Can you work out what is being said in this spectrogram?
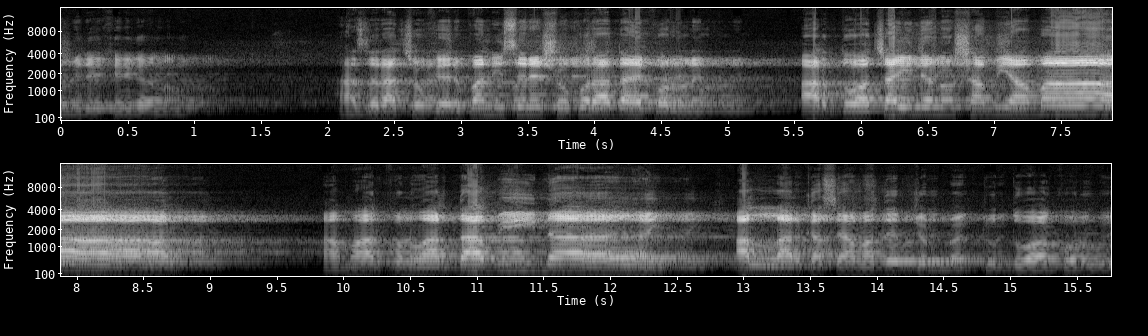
আমি রেখে গেলাম। হাজরা চোখের পানি ছেড়ে শকর আদায় করলেন। আর দোয়া চাইলেন স্বামী আমার আমার কোনো আর দাবি নাই, আল্লাহর কাছে আমাদের জন্য একটু দোয়া করবে।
